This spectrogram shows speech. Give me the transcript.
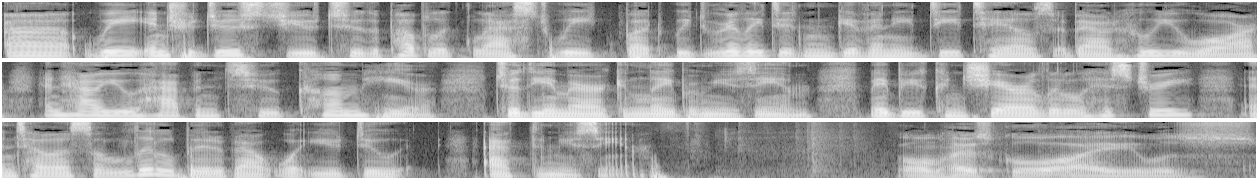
uh, we introduced you to the public last week, but we really didn't give any details about who you are and how you happened to come here to the American Labor Museum. Maybe you can share a little history and tell us a little bit about what you do at the museum. Well, in high school, I was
